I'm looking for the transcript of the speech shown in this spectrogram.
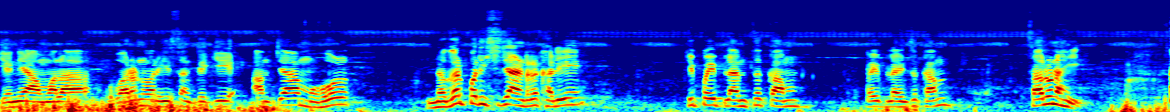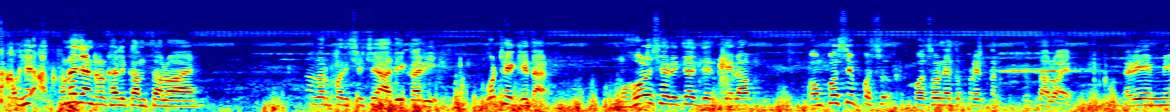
यांनी आम्हाला वारंवार हे सांगते की आमच्या मोहोळ नगर परिषदेच्या अंडरखाली ही पाईपलाईनचं काम पाईपलाईनचं काम चालू नाही. मग हे कुणाच्या अंडरखाली काम चालू आहे? नगर परिषदेचे अधिकारी व ठेकेदार मोहोळ शहरीच्या जनतेला कंपल्सिव्ह पस पसवण्याचा प्रयत्न चालू आहे. तरी मी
